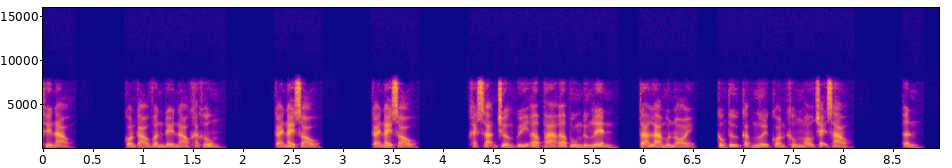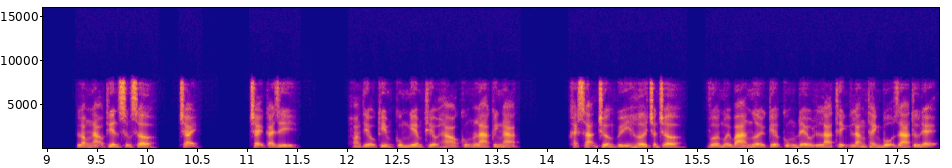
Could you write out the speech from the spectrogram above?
thế nào? Còn cạo vấn đề nào khác không? Cái này sáu. Cái này sáu. Khách sạn trưởng quỹ ấp a ấp úng đứng lên, ta là muốn nói, công tử các ngươi còn không mau chạy sao? Ân. Long ngạo thiên xứng sở chạy. Chạy cái gì? Hoàng tiểu kim cùng nghiêm thiểu hào cũng là kinh ngạc. Khách sạn trưởng quỹ hơi chần chờ, vừa mới ba người kia cũng đều là thịnh lăng thành bộ gia tử đệ,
